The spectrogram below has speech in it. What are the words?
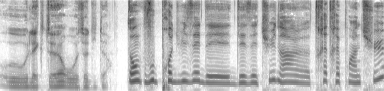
aux lecteurs ou aux auditeurs. Donc vous produisez des, des études hein, très très pointues.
